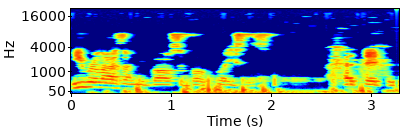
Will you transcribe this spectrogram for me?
you realize I'm your boss in both places. I said that,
